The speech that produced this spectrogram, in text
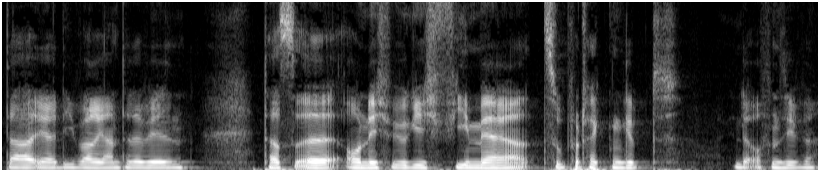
da eher die Variante wählen, dass äh, auch nicht wirklich viel mehr zu protecten gibt in der Offensive.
